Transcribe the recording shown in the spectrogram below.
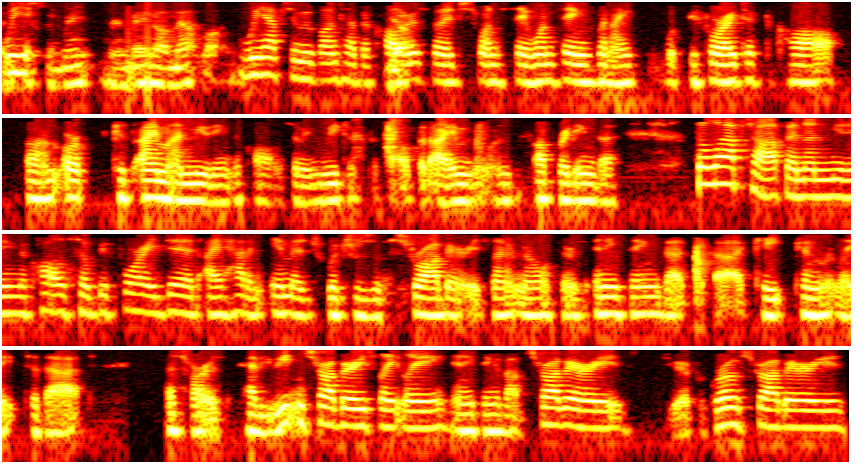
And We- just remain, remain on that line. we have to move on to other callers, but I just want to say one thing when I before I took the call, um, or because I'm unmuting the calls. I mean, we took the call, but I'm the one operating the the laptop and unmuting the calls. So before I did, I had an image which was of strawberries. I don't know if there's anything that uh, Kate can relate to that. As far as have you eaten strawberries lately? Anything about strawberries? Do you ever grow strawberries?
